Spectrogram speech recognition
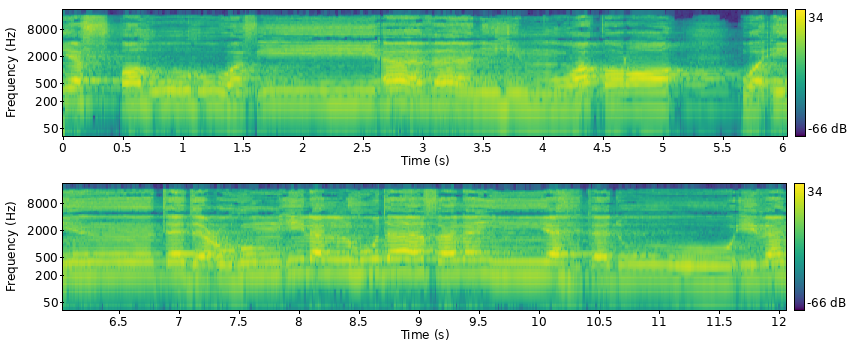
يفقهوه وفي اذانهم وقرا. وان تدعهم إلى الهدى فلن يهتدوا اذا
